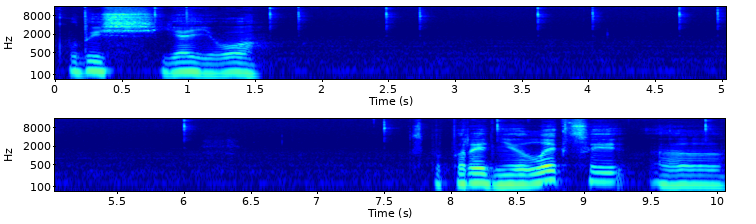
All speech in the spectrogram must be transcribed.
Кудись я його. З попередньої лекції е,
